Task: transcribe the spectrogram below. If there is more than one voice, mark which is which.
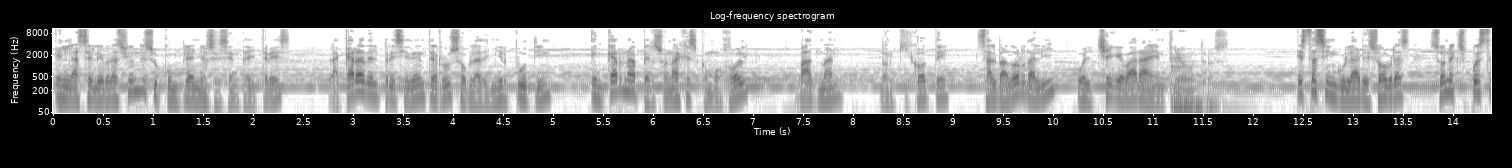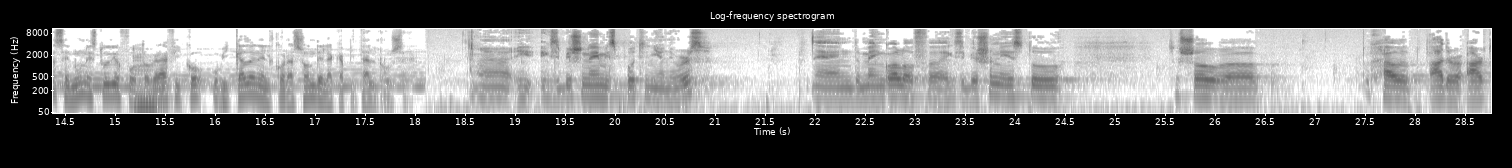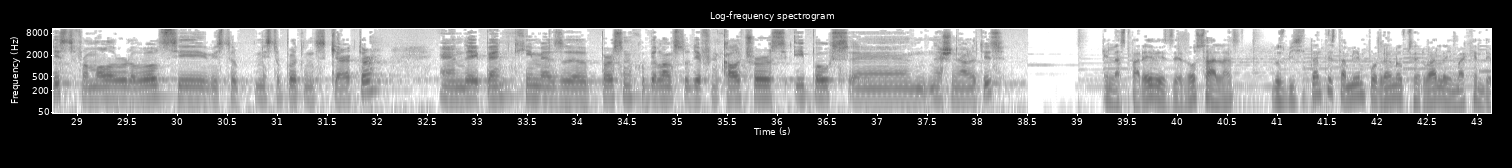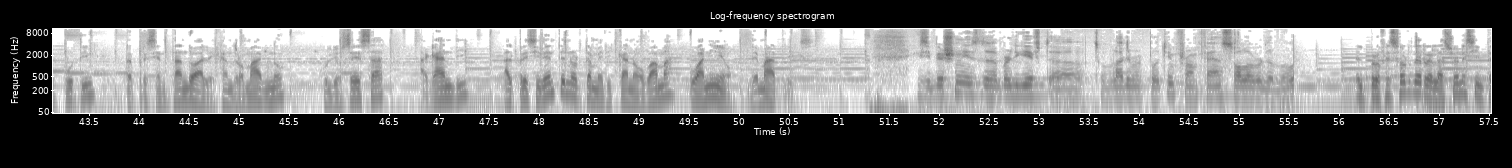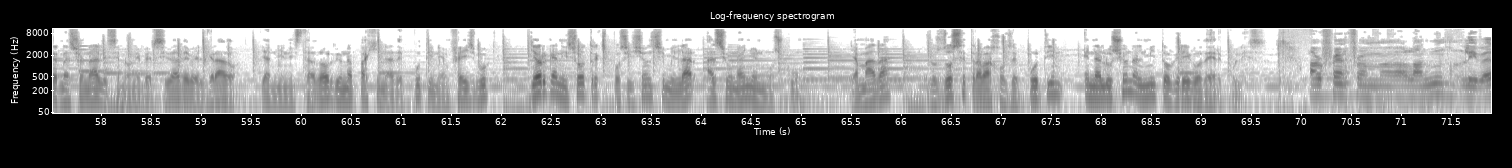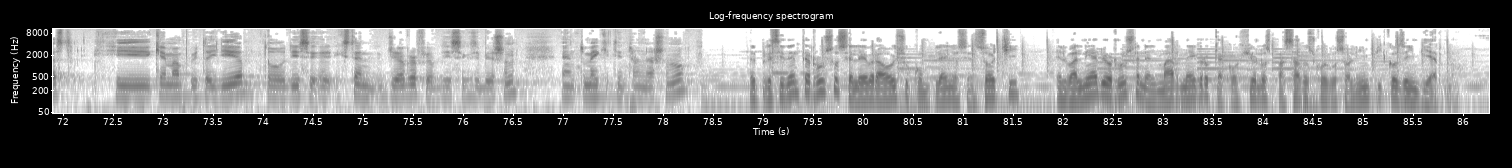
Speaker 1: En la celebración de su cumpleaños 63, la cara del presidente ruso Vladimir Putin encarna a personajes como Hulk, Batman, Don Quijote, Salvador Dalí o el Che Guevara, entre otros. Estas singulares obras son expuestas en un estudio fotográfico ubicado en el corazón de la capital rusa.
Speaker 2: Uh, e- exhibition name is Putin Universe, and the main goal of uh, exhibition is to show uh, how other artists from all over the world see Mr. Mr. Putin's character, and they paint him as a person who belongs to different cultures, epochs, and nationalities.
Speaker 1: En las paredes de dos salas, los visitantes también podrán observar la imagen de Putin representando a Alejandro Magno, Julio César, a Gandhi, al presidente norteamericano Obama o a Neo de Matrix.
Speaker 2: Exhibition is the birthday gift uh, to Vladimir Putin from fans all over the world.
Speaker 1: El profesor de Relaciones Internacionales en la Universidad de Belgrado y administrador de una página de Putin en Facebook ya organizó otra exposición similar hace un año en Moscú, llamada Los 12 trabajos de Putin en alusión al mito griego de Hércules.
Speaker 2: Our friend from uh, London, Lee West, he came up with the idea to this, extend the geography of this exhibition and to make it international.
Speaker 1: El presidente ruso celebra hoy su cumpleaños en Sochi, el balneario ruso en el Mar Negro que acogió los pasados Juegos Olímpicos de invierno.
